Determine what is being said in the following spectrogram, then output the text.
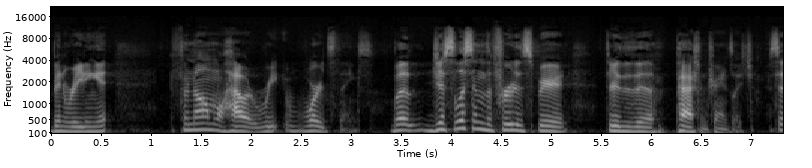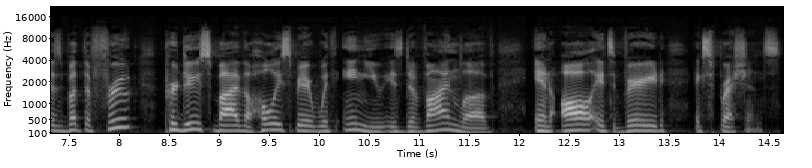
been reading it. Phenomenal how it re- words things. But just listen to the fruit of the Spirit through the Passion Translation. It says, But the fruit produced by the Holy Spirit within you is divine love in all its varied expressions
